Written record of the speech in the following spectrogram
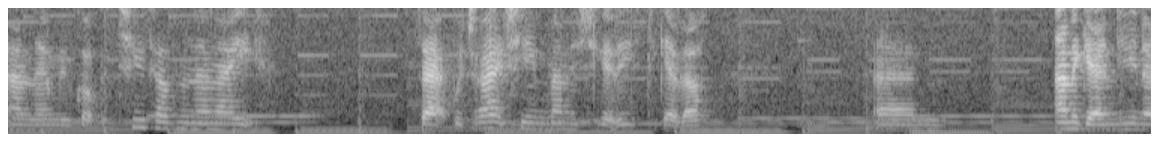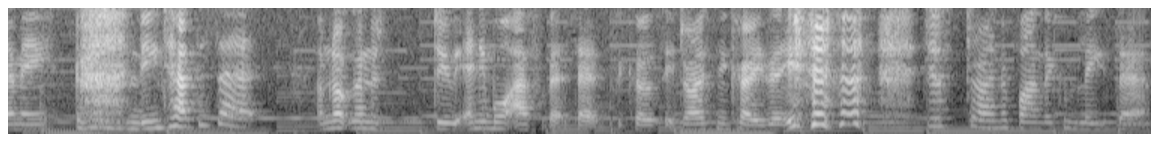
And then we've got the 2008 set which I actually managed to get these together. Um, and again you know me need to have the set. I'm not going to do any more alphabet sets because it drives me crazy. Just trying to find the complete set.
